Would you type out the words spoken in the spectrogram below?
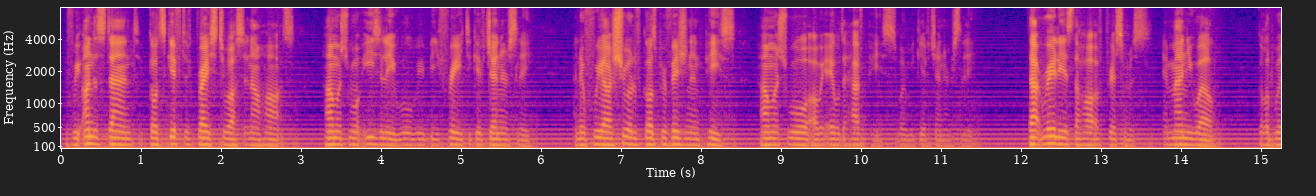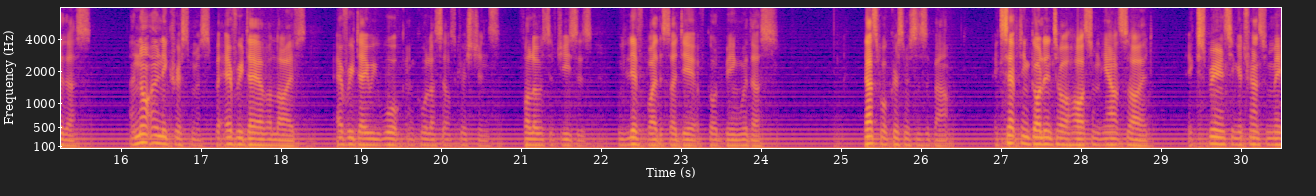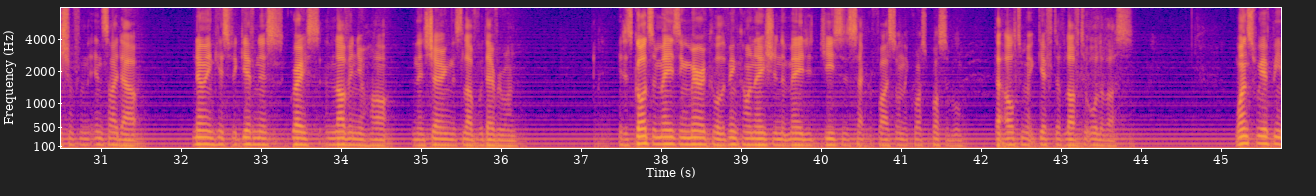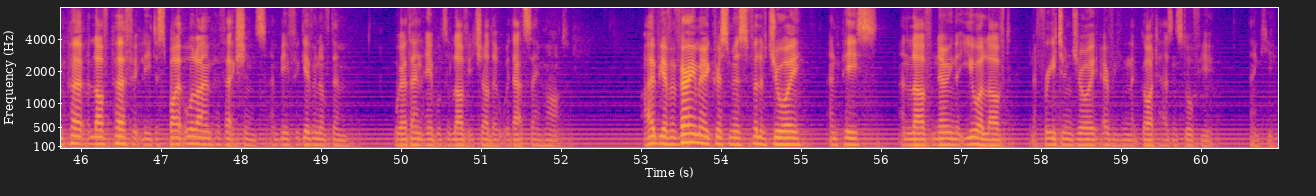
If we understand God's gift of grace to us in our hearts, how much more easily will we be free to give generously? And if we are assured of God's provision and peace, how much more are we able to have peace when we give generously? That really is the heart of Christmas. Emmanuel, God with us. And not only Christmas, but every day of our lives Every day we walk and call ourselves Christians, followers of Jesus. We live by this idea of God being with us. That's what Christmas is about accepting God into our hearts from the outside, experiencing a transformation from the inside out, knowing His forgiveness, grace, and love in your heart, and then sharing this love with everyone. It is God's amazing miracle of incarnation that made Jesus' sacrifice on the cross possible, that ultimate gift of love to all of us. Once we have been per- loved perfectly despite all our imperfections and been forgiven of them, we are then able to love each other with that same heart. I hope you have a very Merry Christmas full of joy and peace and love, knowing that you are loved and are free to enjoy everything that God has in store for you. Thank you.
